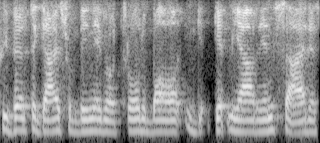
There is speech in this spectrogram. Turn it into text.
prevent the guys from being able to throw the ball and get me out inside as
